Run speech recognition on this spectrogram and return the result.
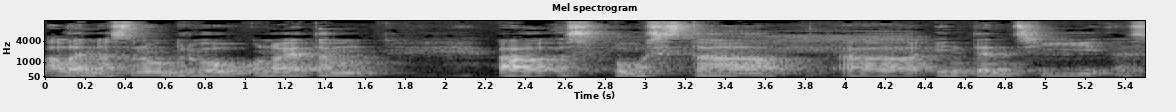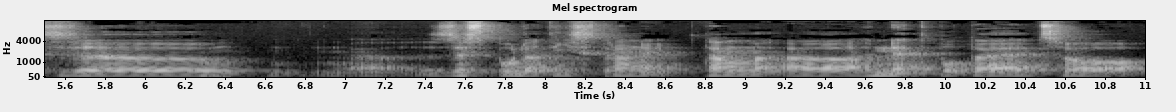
Ale na stranu druhou, ono je tam spousta intencí z, ze spodatý strany. Tam hned poté, co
